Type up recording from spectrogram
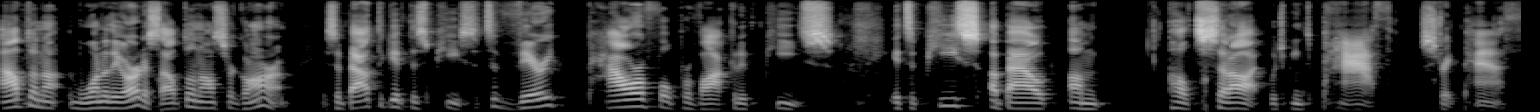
Abdel, one of the artists, Abdel Nasser is about to give this piece. It's a very powerful, provocative piece. It's a piece about um, called Sarat, which means path, straight path.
